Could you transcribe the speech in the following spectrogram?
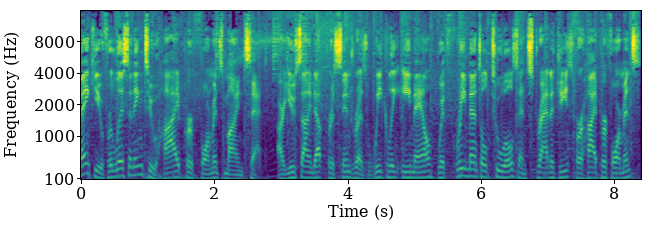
Thank you for listening to High Performance Mindset. Are you signed up for Cindra's weekly email with free mental tools and strategies for high performance?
